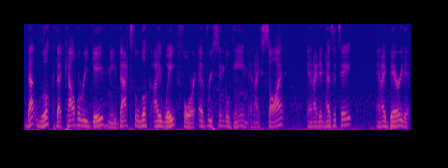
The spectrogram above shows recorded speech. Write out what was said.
That look that Cavalry gave me, that's the look I wait for every single game. And I saw it and I didn't hesitate and I buried it.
